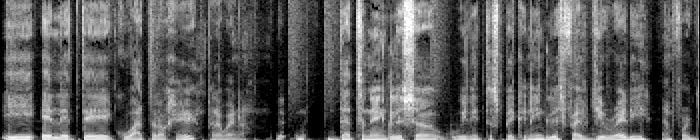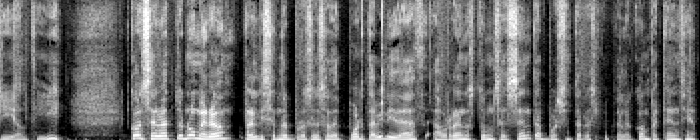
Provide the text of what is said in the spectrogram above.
y LTE 4G? Pero bueno, that's in English, so we need to speak in English. 5G ready and 4G LTE. Conserva tu número realizando el proceso de portabilidad, ahorrando hasta un 60% respecto a la competencia,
